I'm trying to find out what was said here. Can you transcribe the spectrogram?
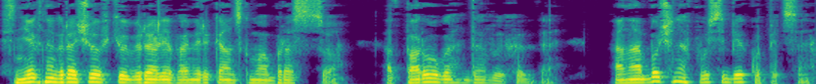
Снег на Грачевке убирали по американскому образцу, от порога до выхода. А на обочинах пусть себе копится.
